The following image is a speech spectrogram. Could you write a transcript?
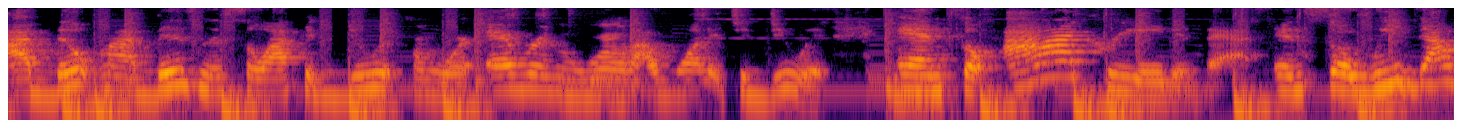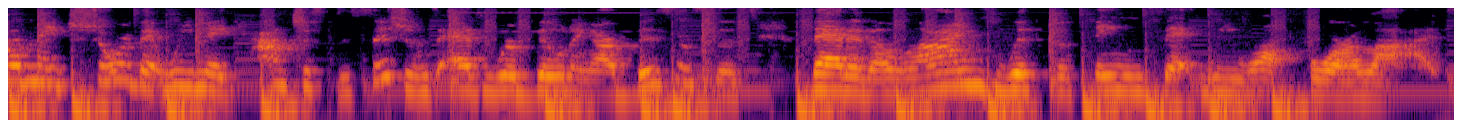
I built my business so I could do it from wherever in the mm-hmm. world I wanted to do it. Mm-hmm. And so I created that. And so we've got to make sure that we make conscious decisions as we're building our businesses that it aligns with the things that we want for our lives.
